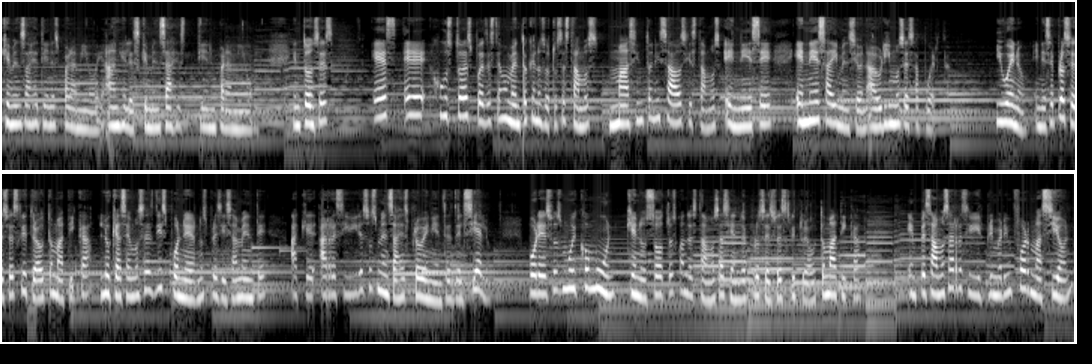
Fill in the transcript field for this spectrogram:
¿qué mensaje tienes para mí hoy? Ángeles, ¿qué mensajes tienen para mí hoy? Entonces, es eh, justo después de este momento que nosotros estamos más sintonizados y estamos en, ese, en esa dimensión, abrimos esa puerta. Y bueno, en ese proceso de escritura automática lo que hacemos es disponernos precisamente a, que, a recibir esos mensajes provenientes del cielo. Por eso es muy común que nosotros cuando estamos haciendo el proceso de escritura automática empezamos a recibir primero información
